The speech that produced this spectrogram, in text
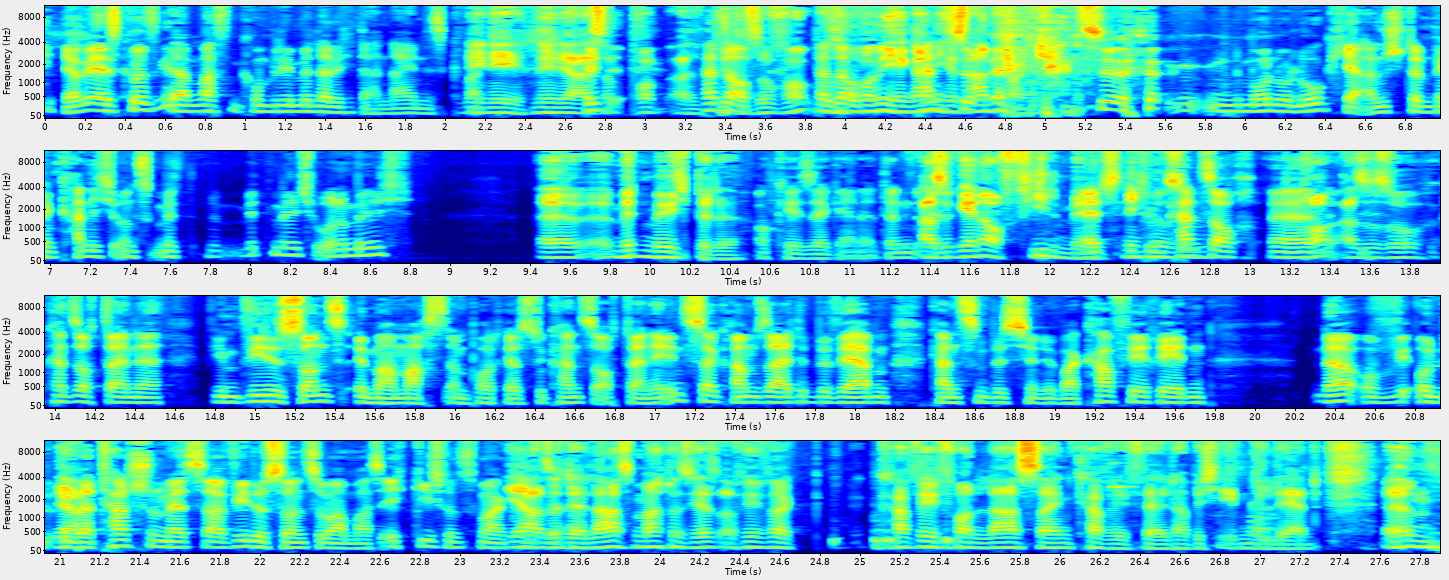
Ich habe erst kurz gedacht, machst ein Kompliment, habe ich gedacht, nein, ist Quatsch. Nee, nee, nee, also, Bitte, also Pass bitte, auf, so, pass auf. wollen wir hier gar nicht kannst anfangen. du, Kannst du irgendeinen Monolog hier anstimmen, dann kann ich uns mit, mit Milch, ohne Milch? Äh, mit Milch bitte. Okay, sehr gerne. Dann, Also gerne auch viel Milch, äh, du kannst so, auch, äh, also so, Du kannst auch deine, wie, wie du es sonst immer machst im Podcast, du kannst auch deine Instagram-Seite bewerben, kannst ein bisschen über Kaffee reden, ne, und, und Ja. über Taschenmesser, wie du es sonst immer machst. Ich gieße uns mal einen ja, also Kaffee der. Lars macht uns jetzt auf jeden Fall Kaffee von Lars sein Kaffeefeld, habe ich eben gelernt. Ähm,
